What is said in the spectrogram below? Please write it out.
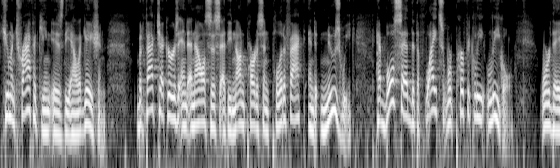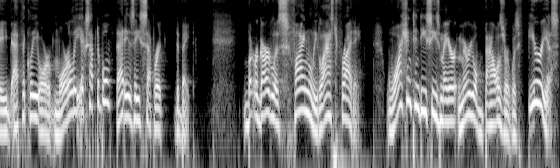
Human trafficking is the allegation. But fact checkers and analysis at the nonpartisan PolitiFact and Newsweek have both said that the flights were perfectly legal. Were they ethically or morally acceptable? That is a separate debate. But regardless, finally, last Friday, Washington, D.C.'s Mayor Muriel Bowser was furious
